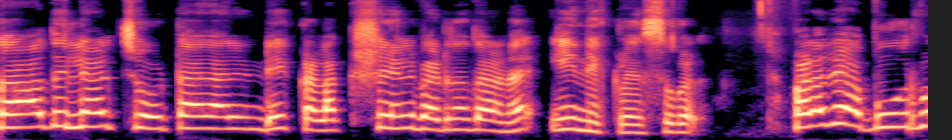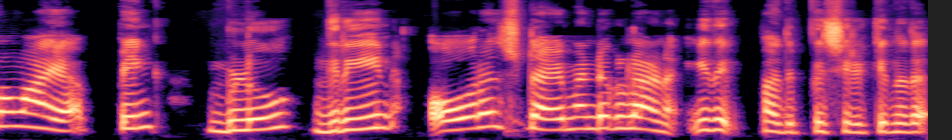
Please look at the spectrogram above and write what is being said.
കാതുലാൽ ചോട്ടാലാലിന്റെ കളക്ഷനിൽ വരുന്നതാണ് ഈ നെക്ലസുകൾ. വളരെ അപൂർവമായ പിങ്ക് ബ്ലൂ ഗ്രീൻ ഓറഞ്ച് ഡയമണ്ടുകളാണ് ഇതിൽ പതിപ്പിച്ചിരിക്കുന്നത്.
